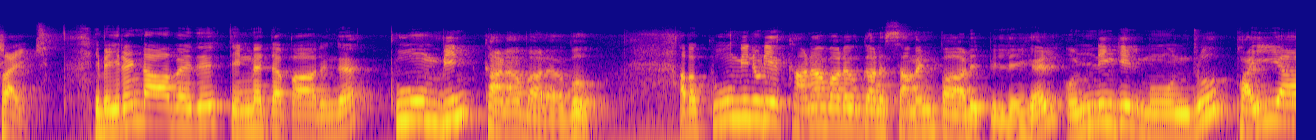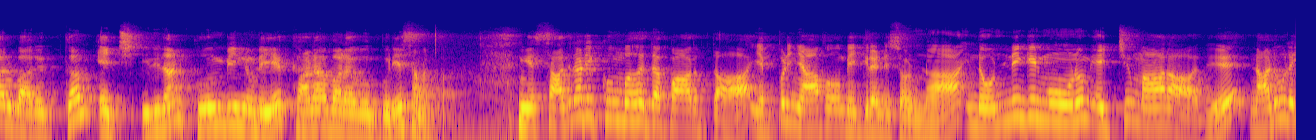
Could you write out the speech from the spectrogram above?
ரைட் இப்போ இரண்டாவது திண்மத்தை பாருங்க. கூம்பின் கனவளவு. அப்போ கூம்பினுடைய கனவளவுக்கான சமன்பாடு பிள்ளைகள் ஒன்னிங்கில் மூன்று பையார் வர்க்கம் எச். இதுதான் கூம்பினுடைய கனவளவுக்குரிய சமன்பாடு. நீங்கள் சதுரடி கூம்பகத்தை பார்த்தா எப்படி ஞாபகம் வைக்கிறேன்னு சொன்னால் இந்த ஒன்னிங்கில் மூணும் எச்சு மாறாது நடுவில்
